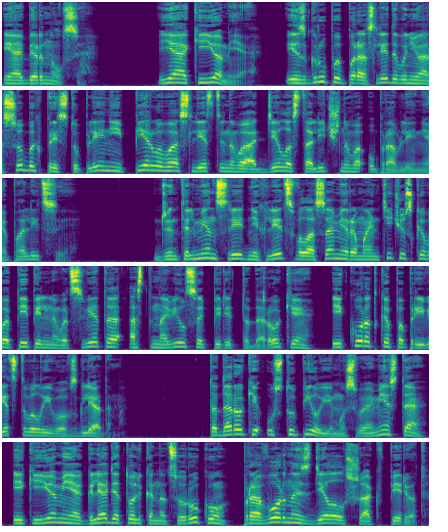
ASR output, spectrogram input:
и обернулся. «Я Киомия, из группы по расследованию особых преступлений первого следственного отдела столичного управления полиции. Джентльмен средних лет с волосами романтического пепельного цвета остановился перед Тодороки и коротко поприветствовал его взглядом. Тодороки уступил ему свое место, и Киомия, глядя только на Цуруку, проворно сделал шаг вперед.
